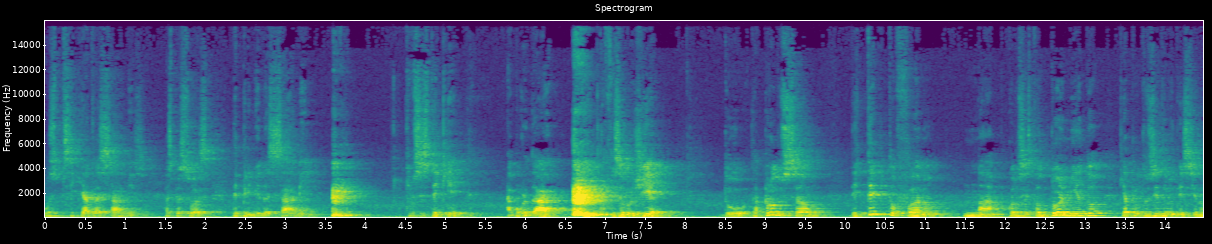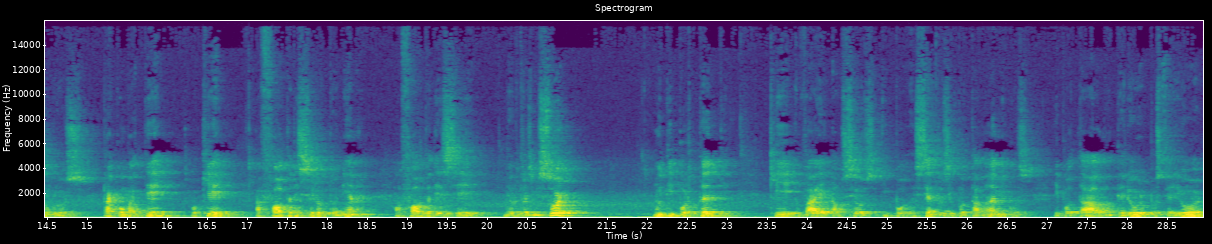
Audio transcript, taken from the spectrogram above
os psiquiatras sabem, as pessoas deprimidas sabem que vocês têm que abordar a fisiologia do, da produção de triptofano na, quando vocês estão dormindo, que é produzido no intestino grosso, para combater o que? A falta de serotonina, a falta desse neurotransmissor muito importante que vai aos seus hipo, centros hipotalâmicos hipotálamo anterior, posterior,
